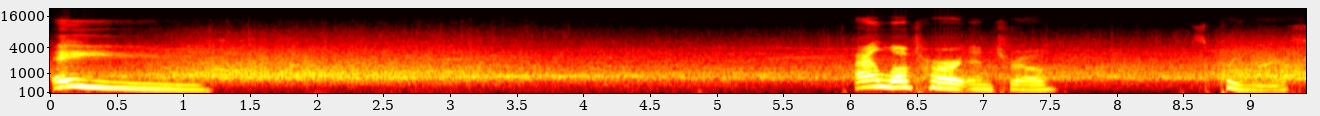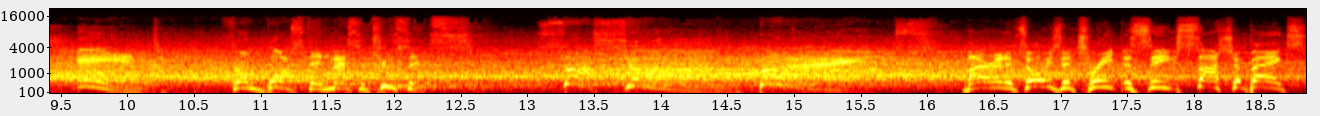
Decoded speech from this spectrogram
Hey. I love her intro. It's pretty nice. And from Boston, Massachusetts, Sasha Banks. Byron, it's always a treat to see Sasha Banks.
